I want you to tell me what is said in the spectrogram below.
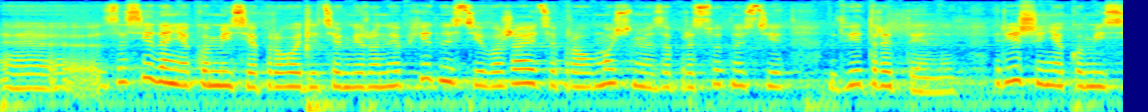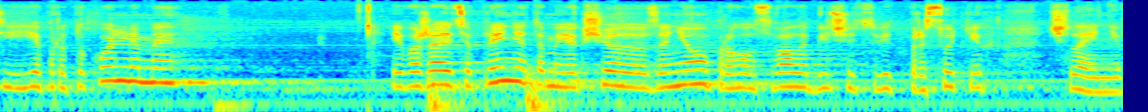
Е, Засідання комісії проводяться в міру необхідності і вважаються правомочними за присутності дві третини. Рішення комісії є протокольними і вважаються прийнятими, якщо за нього проголосувала більшість від присутніх членів.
